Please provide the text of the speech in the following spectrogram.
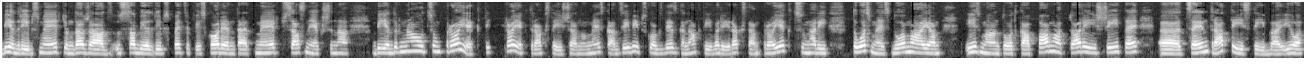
biedrības mērķi un dažādu uz sabiedrību specifiski orientētu mērķu sasniegšanā biedru naudas un projekti, projektu rakstīšanu. Un mēs kā dzīvības koks diezgan aktīvi arī rakstām projektus un arī tos mēs domājam izmantot kā pamatu arī šī te centra attīstībai, jo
